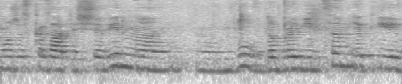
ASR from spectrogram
можу сказати, що він е, був добровільцем, який в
